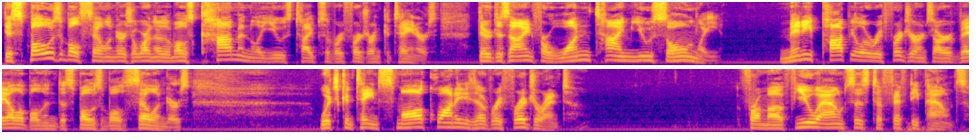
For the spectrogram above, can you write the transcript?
Disposable cylinders are one of the most commonly used types of refrigerant containers. They're designed for one time use only. Many popular refrigerants are available in disposable cylinders which contain small quantities of refrigerant from a few ounces to 50 pounds.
